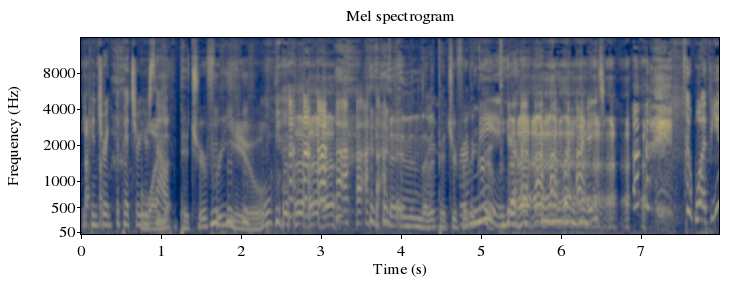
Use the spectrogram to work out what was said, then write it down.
You can drink the pitcher yourself. One pitcher for you, and another pitcher for, for the me. group. right? well, if you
